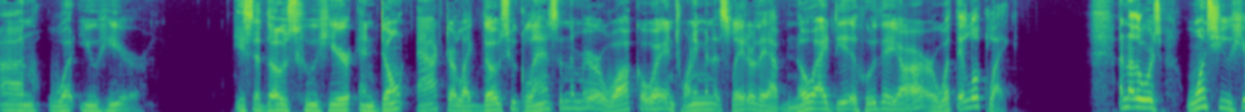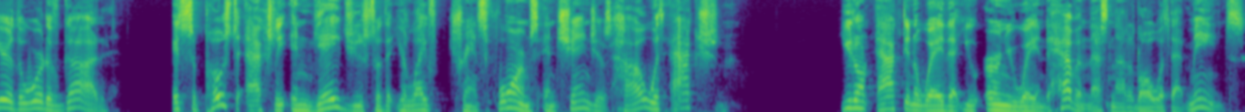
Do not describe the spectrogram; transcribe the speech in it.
on what you hear. He said, Those who hear and don't act are like those who glance in the mirror, walk away, and 20 minutes later they have no idea who they are or what they look like. In other words, once you hear the word of God, it's supposed to actually engage you so that your life transforms and changes. How? With action. You don't act in a way that you earn your way into heaven. That's not at all what that means.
